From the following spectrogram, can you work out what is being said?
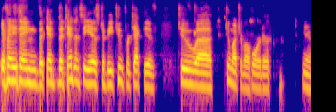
if anything, the ten- the tendency is to be too protective, too uh, too much of a hoarder. Yeah,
